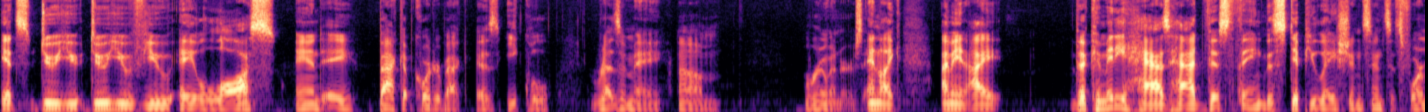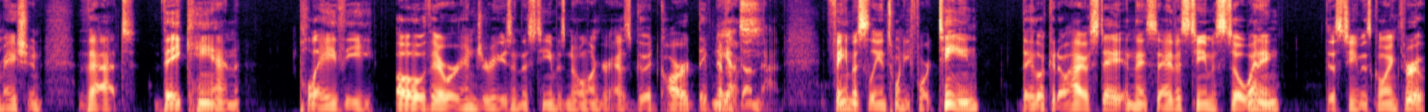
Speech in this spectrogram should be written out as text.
it's do you do you view a loss and a backup quarterback as equal resume um, ruiners? And like, I mean, I the committee has had this thing, the stipulation since its formation that they can play the oh there were injuries and this team is no longer as good card. They've never Yes. done that. Famously in 2014, they look at Ohio State and they say this team is still winning. This team is going through.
